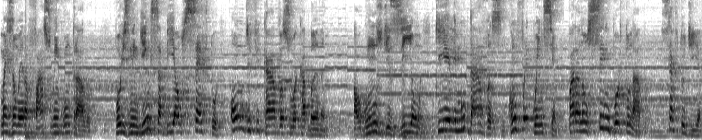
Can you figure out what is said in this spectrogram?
Mas não era fácil encontrá-lo, pois ninguém sabia ao certo onde ficava sua cabana. Alguns diziam que ele mudava-se com frequência para não ser importunado. Certo dia,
